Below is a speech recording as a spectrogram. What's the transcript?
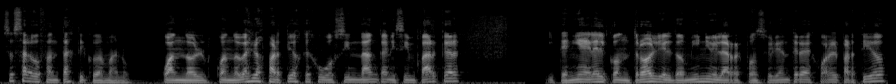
Eso es algo fantástico de Manu. Cuando, cuando ves los partidos que jugó sin Duncan y sin Parker, y tenía él el control y el dominio y la responsabilidad entera de jugar el partido,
